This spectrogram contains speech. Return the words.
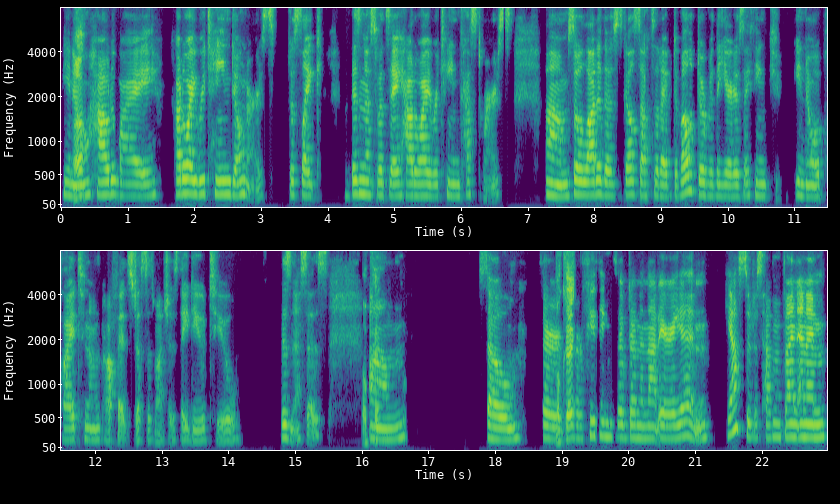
You know huh? how do i how do i retain donors? Just like business would say how do i retain customers um, so a lot of those skill sets that i've developed over the years i think you know apply to nonprofits just as much as they do to businesses Okay. Um, so there okay. are a few things I've done in that area, and yeah, so just having fun. And I'm,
